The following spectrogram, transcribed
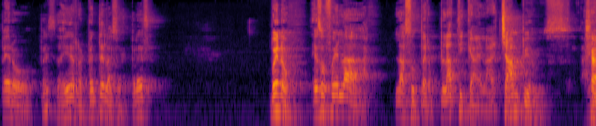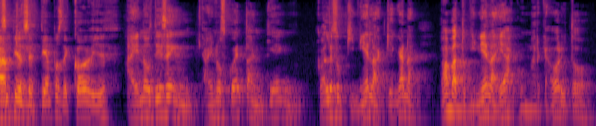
Pero, pues ahí de repente la sorpresa. Bueno, eso fue la, la super plática de la Champions. Champions en tiempos de COVID. Ahí nos dicen, ahí nos cuentan quién, cuál es su quiniela, quién gana. Vamos tu quiniela ya, con marcador y todo.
